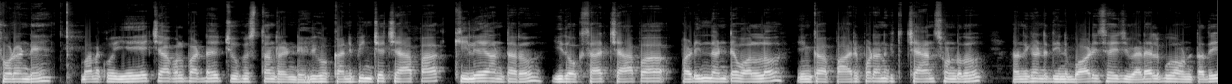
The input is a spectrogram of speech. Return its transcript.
చూడండి. మనకు ఏ ఏ చేపలు పడ్డాయో చూపిస్తాను రండి. ఇది కనిపించే చేప కిలే అంటారు. ఇది ఒకసారి చేప పడిందంటే వాళ్ళు ఇంకా పారిపోవడానికి ఛాన్స్ ఉండదు. ఎందుకంటే దీని బాడీ సైజ్ వెడల్పుగా ఉంటుంది.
